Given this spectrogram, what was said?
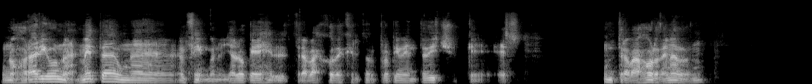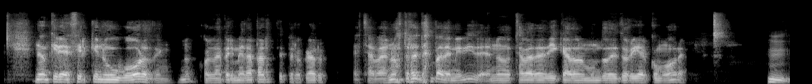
unos horarios, unas metas, una, en fin, bueno, ya lo que es el trabajo de escritor propiamente dicho, que es un trabajo ordenado, ¿no? No quiere decir que no hubo orden ¿no? con la primera parte, pero claro, estaba en otra etapa de mi vida, no estaba dedicado al mundo de Toriel como ahora. Hmm.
